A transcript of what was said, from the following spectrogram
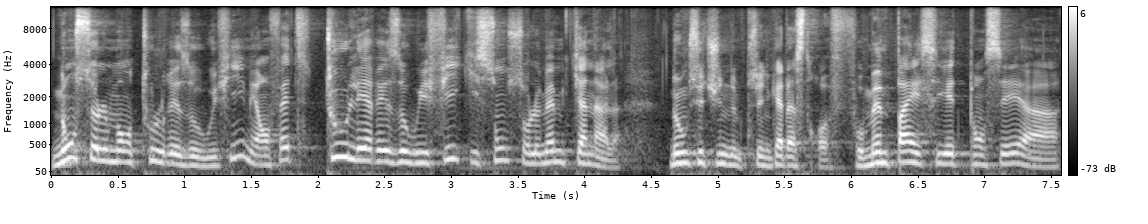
Non seulement tout le réseau Wi-Fi, mais en fait tous les réseaux Wi-Fi qui sont sur le même canal. Donc c'est une, catastrophe. Il ne faut même pas essayer de penser à,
